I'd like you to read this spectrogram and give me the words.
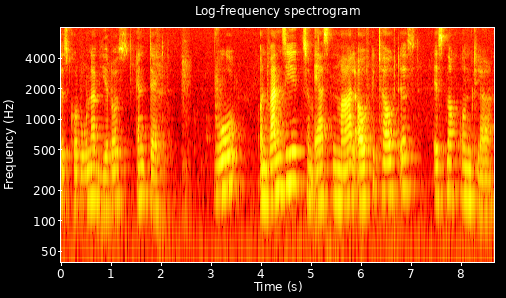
des Coronavirus entdeckt. Wo und wann sie zum ersten Mal aufgetaucht ist, ist noch unklar.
